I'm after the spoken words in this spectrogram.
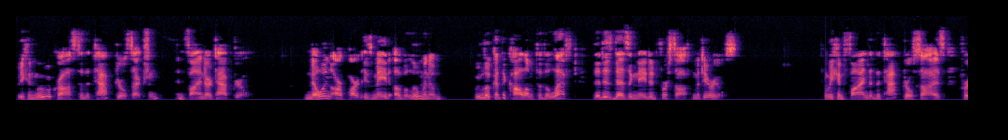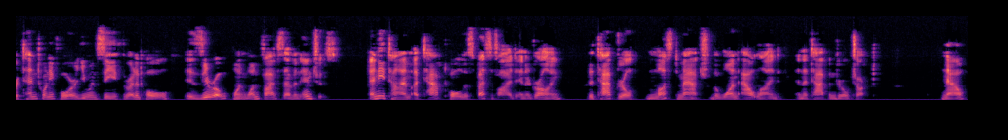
we can move across to the tap drill section and find our tap drill. Knowing our part is made of aluminum, we look at the column to the left that is designated for soft materials. We can find that the tap drill size for a 1024 UNC threaded hole is 0.157 inches. Any time a tapped hole is specified in a drawing, the tap drill must match the one outlined in the tap and drill chart. Now,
